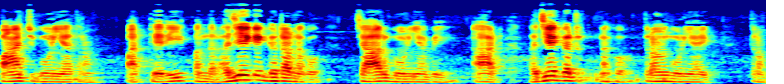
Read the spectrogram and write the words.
પાંચ ગુણ્યા ત્રણ. પાંચ તેરી પંદર. હજી એક એક ઘટાડી નાખો. ચાર ગુણ્યા બે. આઠ. હજી એક ઘટ નાખો. ત્રણ ગુણ્યા એક. ત્રણ.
